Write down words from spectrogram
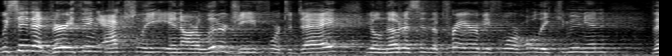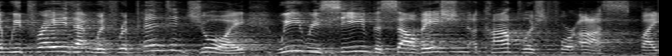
We say that very thing actually in our liturgy for today. You'll notice in the prayer before Holy Communion, that we pray that with repentant joy we receive the salvation accomplished for us by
